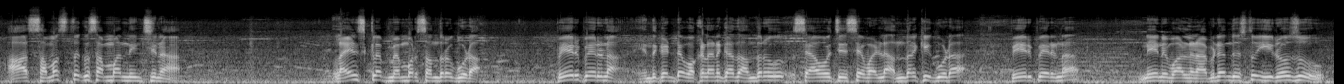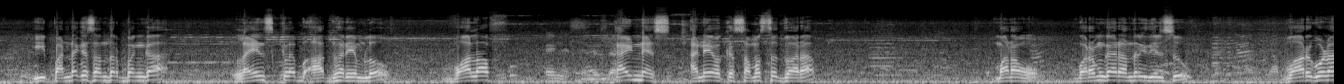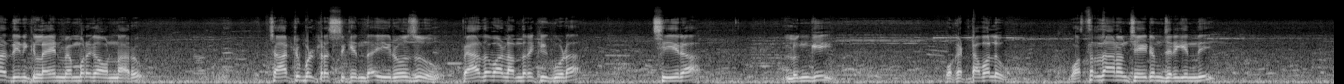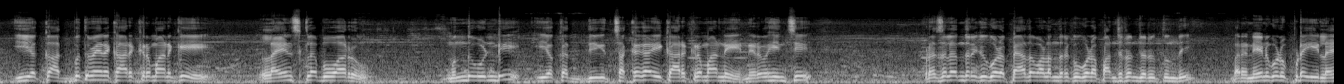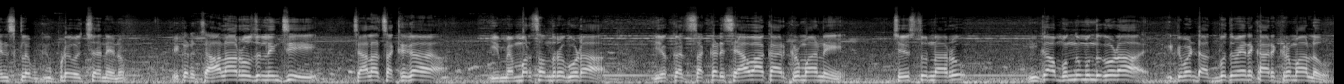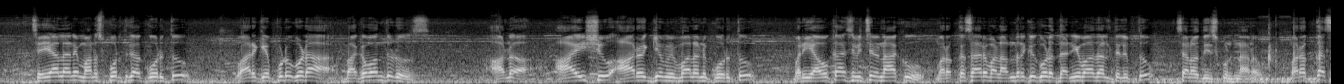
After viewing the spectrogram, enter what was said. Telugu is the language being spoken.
ఆ సంస్థకు సంబంధించిన లయన్స్ క్లబ్ మెంబర్స్ అందరూ కూడా పేరు పేరున ఎందుకంటే ఒకళ్ళని కాదు అందరూ సేవ చేసేవాళ్ళ అందరికీ కూడా పేరు పేరున నేను వాళ్ళని అభినందిస్తూ ఈరోజు ఈ పండగ సందర్భంగా లయన్స్ క్లబ్ ఆధ్వర్యంలో వాల్ ఆఫ్ కైండ్నెస్ అనే ఒక సంస్థ ద్వారా మనం వరం గారు అందరికీ తెలుసు వారు కూడా దీనికి లైన్ మెంబర్గా ఉన్నారు. చారిటబుల్ ట్రస్ట్ కింద ఈరోజు పేదవాళ్ళందరికీ కూడా చీర లుంగి ఒక టవలు వస్త్రదానం చేయడం జరిగింది. ఈ యొక్క అద్భుతమైన కార్యక్రమానికి లయన్స్ క్లబ్ వారు ముందు ఉండి ఈ యొక్క చక్కగా ఈ కార్యక్రమాన్ని నిర్వహించి ప్రజలందరికీ కూడా పేదవాళ్ళందరికీ కూడా పంచడం జరుగుతుంది. మరి నేను కూడా ఇప్పుడే ఈ లయన్స్ క్లబ్కి ఇప్పుడే వచ్చాను నేను. ఇక్కడ చాలా రోజుల నుంచి చాలా చక్కగా ఈ మెంబర్స్ అందరూ కూడా ఈ యొక్క చక్కటి సేవా కార్యక్రమాన్ని చేస్తున్నారు. ఇంకా ముందు ముందు కూడా ఇటువంటి అద్భుతమైన కార్యక్రమాలు చేయాలని మనస్ఫూర్తిగా కోరుతూ వారికి ఎప్పుడు కూడా భగవంతుడు ఆయుష్ ఆరోగ్యం ఇవ్వాలని కోరుతూ మరి అవకాశం ఇచ్చిన నాకు మరొక్కసారి వాళ్ళందరికీ కూడా ధన్యవాదాలు తెలుపుతూ సెలవు తీసుకుంటున్నాను. మరొక్కసారి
